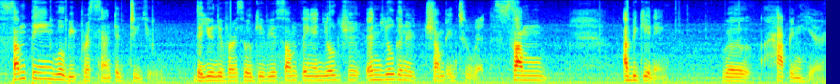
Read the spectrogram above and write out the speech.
Something will be presented to you. The universe will give you something and you'll and you're gonna jump into it. Some a beginning will happen here.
